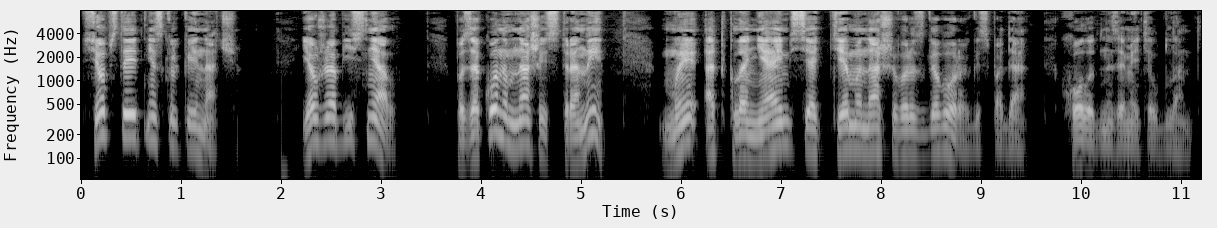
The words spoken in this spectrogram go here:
Все обстоит несколько иначе. Я уже объяснял. По законам нашей страны мы отклоняемся от темы нашего разговора, господа, холодно заметил Блант.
